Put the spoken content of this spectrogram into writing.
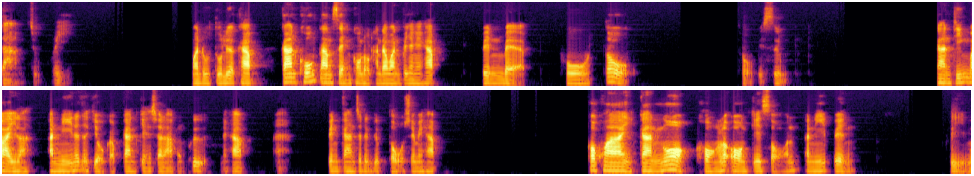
จามจุรี มาดูตัวเลือกครับ การโค้งตามแสงของดอกทานตะวันเป็นยังไงครับ เป็นแบบโฟโต พิซึมการทิ้งใบล่ะ อันนี้น่าจะเกี่ยวกับการแก่ชราของพืชนะครับ เป็นการเจริญเติบโตใช่ไหมครับคอควายการงอกของละอองเกสรอันนี้เป็นพรีโม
